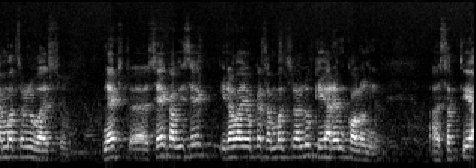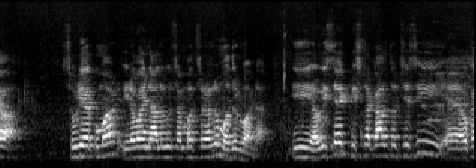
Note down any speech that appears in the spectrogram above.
సంవత్సరాలు వయస్సు. నెక్స్ట్ uh, షేక్ అభిషేక్ ఇరవై ఒక్క సంవత్సరాలు కేఆర్ఎం కాలనీ. Uh, సత్య సూర్యకుమార్ ఇరవై నాలుగు సంవత్సరాలు మధుర్వాడ ఈ అభిషేక్ కృష్ణకాంత్ వచ్చేసి uh, ఒక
